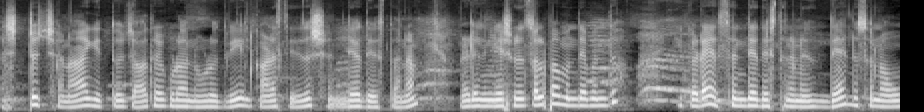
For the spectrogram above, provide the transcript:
ಅಷ್ಟು ಚೆನ್ನಾಗಿತ್ತು. ಜಾತ್ರೆ ಕೂಡ ನೋಡಿದ್ವಿ. ಇಲ್ಲಿ ಕಾಣಿಸ್ತಿದ್ದು ಸಂಧ್ಯ ದೇವಸ್ಥಾನ. ಮರಳಿಲಿಂಗೇಶ್ವರ ಸ್ವಲ್ಪ ಮುಂದೆ ಬಂದು ಈ ಕಡೆ ಸಂಧ್ಯಾ ದೇವಸ್ಥಾನ ಇದೆ. ಸೊ ನಾವು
